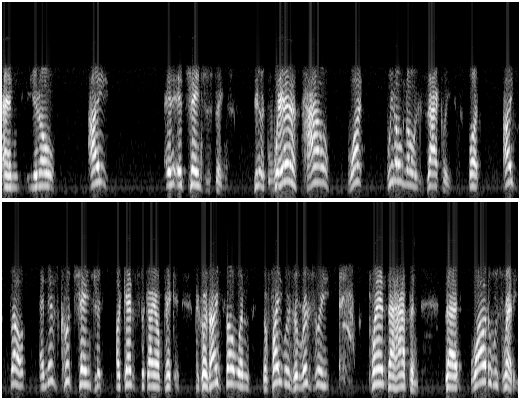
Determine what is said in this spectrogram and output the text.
and you know, I it, it changes things. You, where, how, what, we don't know exactly, but I felt, and this could change it against the guy I'm picking because I felt when the fight was originally planned to happen that Wilder was ready.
